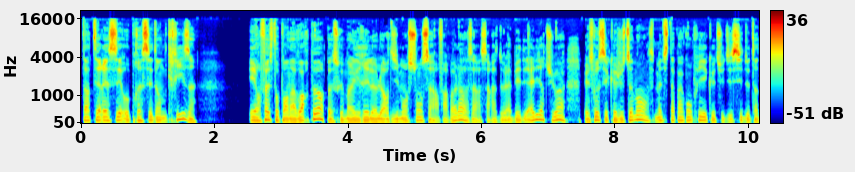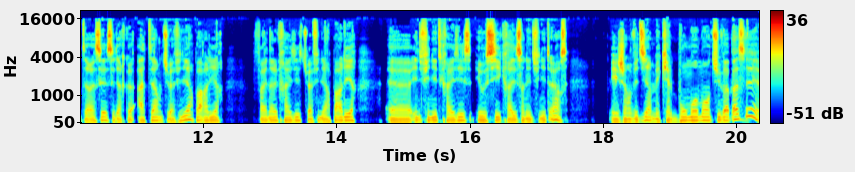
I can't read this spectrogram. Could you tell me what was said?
t'intéresser aux précédentes crises. Et en fait, faut pas en avoir peur parce que malgré le- leur dimension, ça, enfin voilà, ça, ça reste de la BD à lire, tu vois. Mais le truc, c'est que justement, même si t'as pas compris et que tu décides de t'intéresser, c'est-à-dire qu'à terme, tu vas finir par lire Final Crisis, tu vas finir par lire euh, Infinite Crisis et aussi Crisis on Infinite Earth. Et j'ai envie de dire, mais quel bon moment tu vas passer.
